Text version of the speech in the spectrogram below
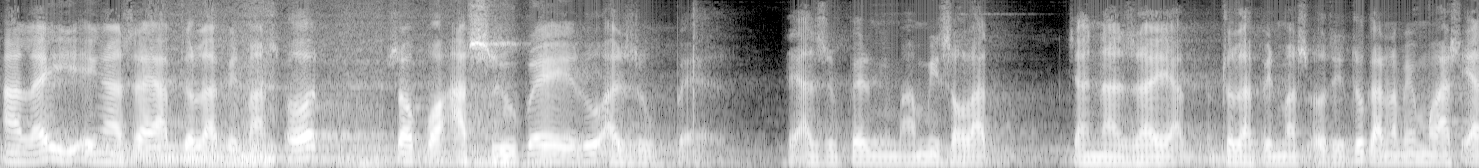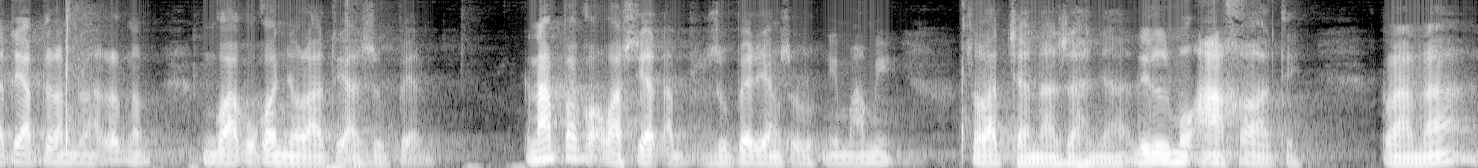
alaihi ing Abdullah bin Mas'ud sapa Az-Zubairu Az-Zubair. Ya Az-Zubair ngimami salat jenazah Abdullah bin Mas'ud itu karena memang wasiatnya Abdullah bin Mas'ud engko aku kon nyolati Az-Zubair. Kenapa kok wasiat Az-Zubair yang suruh ngimami salat jenazahnya? Lil muakhati karena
